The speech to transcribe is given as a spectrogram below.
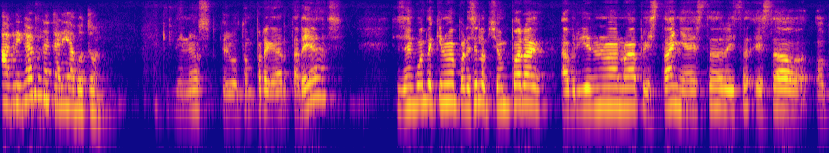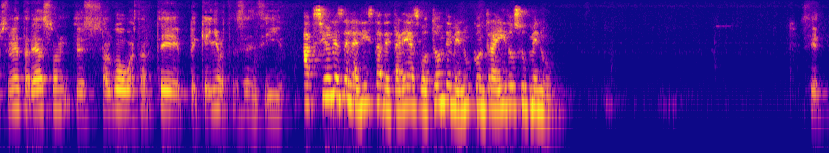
agregar una tarea botón Aquí tenemos el botón para agregar tareas. Si se dan cuenta, aquí no me aparece la opción para abrir una nueva pestaña. Esta, esta opción de tareas son, es algo bastante pequeño, bastante sencillo. acciones de la lista de tareas botón de menú contraído submenú Sí,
